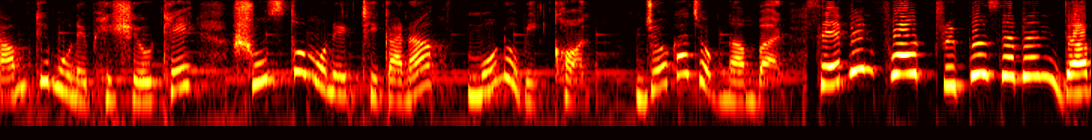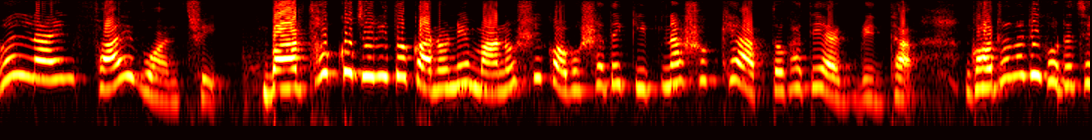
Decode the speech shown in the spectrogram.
নামটি মনে ভেসে ওঠে, সুস্থ মনের ঠিকানা মনোবীক্ষণ। যোগাযোগ number seven four triple seven double nine five one three. বার্ধক্যজনিত কারণে মানসিক অবসাদে কীটনাশক আত্মঘাতী এক বৃদ্ধা। ঘটনাটি ঘটেছে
